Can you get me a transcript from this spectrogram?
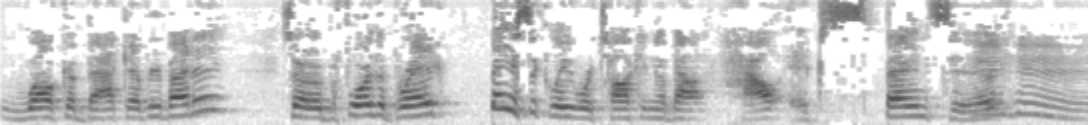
Welcome back, everybody. So before the break, basically we're talking about how expensive Mm-hmm.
